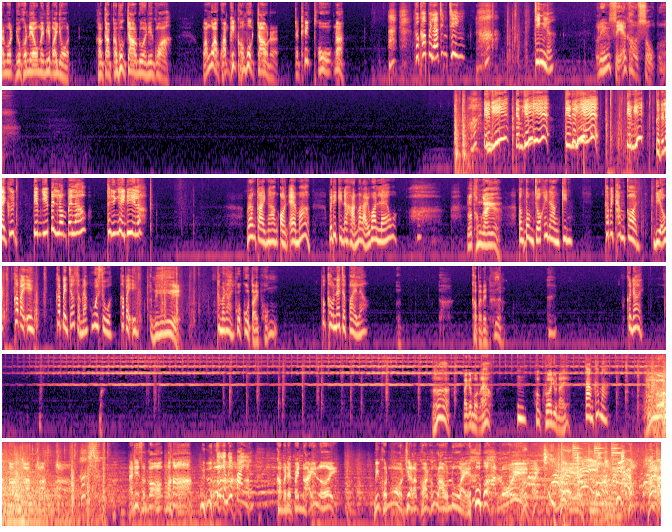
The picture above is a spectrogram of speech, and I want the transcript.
กันหมดอยู่คนเดียวไม่มีประโยชน์ข้ากลับกับพวกเจ้าด้วยดีกว่า หวังว่าความคิดของพวกเจ้าน่ะจะคิดถูกนะ พวกเขาไปแล้วจริงจริงเหรอเลี้ยงเสียเข้าสุกๆเต็มยี่เต็มยี่เต็มยี่เต็มยี่เกิดอะไรขึ้น เต็มยี่เป็นลมไปแล้วทำยังไงดีล่ะ ร่างกายนางอ่อนแอมาก ไม่ได้กินอาหารมาหลายวันแล้วแล้วทำไงอะต้องต้มโจ๊กให้นางกิน ข้าไปทำก่อน เดี๋ยวเข้าไปเองข้าเป็นเจ้าสำนักหัวซัวเข้าไปเองนี่ ทำอะไร พวกกู้ไต่พงพวกเขาน่าจะไปแล้ว เข้าไปเป็นเพื่อน ก็ได้ เออ ไปกันหมดแล้ว อืม ห้องครัวอยู่ไหน ตามเข้ามา ในที่สุดก็ออกมาเจ้ายังไม่ไปเหรอ ข้าไม่ได้ไปไหนเลย มีคนโง่เชื่อละครของเราด้วยว่าลุยเฮ้ย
